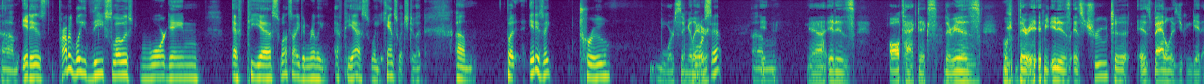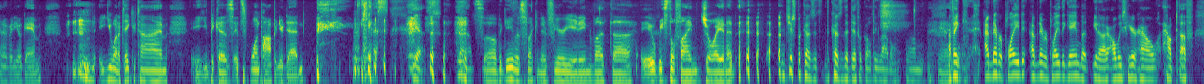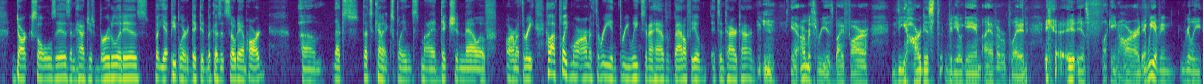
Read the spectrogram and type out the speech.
Um, it is probably the slowest war game FPS. Well, it's not even really FPS. Well, you can switch to it, um, but it is a true War simulator. war sim. Um, Yeah, it is all tactics. There is there I mean it is as true to as battle as you can get in a video game. you want to take your time because it's one pop and you're dead. yes, yes. Um, So the game is fucking infuriating, but uh, we still find joy in it. just because it's because of the difficulty level. Um, Yeah. I think I've never played I've never played the game, but you know I always hear how how tough Dark Souls is and how just brutal it is. But yet people are addicted because it's so damn hard. Um, that's that's kind of explains my addiction now of Arma three. Hell, I've played more Arma three in three weeks than I have of Battlefield its entire time. Yeah, Arma 3 is by far the hardest video game I have ever played. It is fucking hard, and we haven't really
